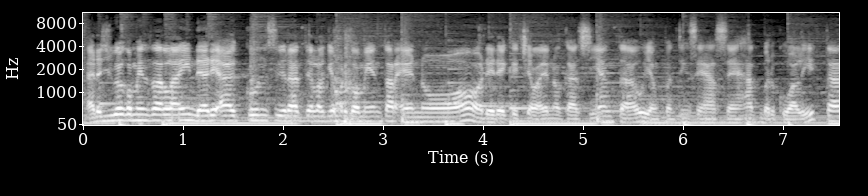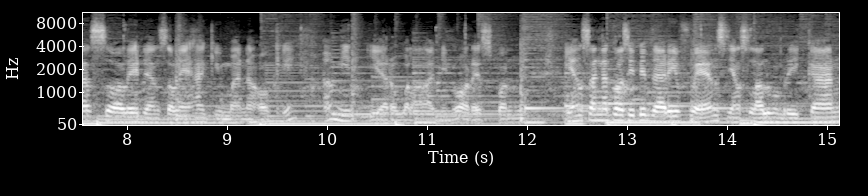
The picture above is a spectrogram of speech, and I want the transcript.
ada juga komentar lain dari akun Siratelog yang berkomentar Eno, dede kecil Eno kasihan tahu yang penting sehat-sehat berkualitas, soleh dan soleha gimana oke? Okay? Amin. Ya robbal alamin. Wow, respon yang sangat positif dari fans yang selalu memberikan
